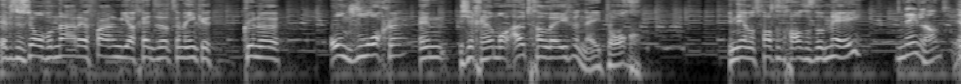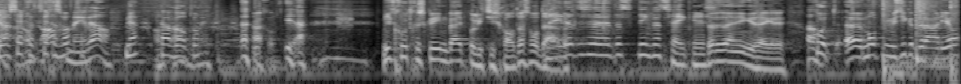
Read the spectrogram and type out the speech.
Hebben ze zoveel nare ervaring, die agenten, dat ze in één keer kunnen ontlokken en zich helemaal uit gaan leven? Nee, toch? In Nederland valt het toch altijd wel mee? Nederland? Ja, zeg het, zeg wat. algemeen wel. Ja, ja wel toch? Nou goed. Ja. Niet goed gescreend bij het politieschool, dat is wel Nee, duidelijk. dat is, eh, dat is het ding wat zeker is. Dat is één ding zeker. Oh. Goed, uh, moppie muziek op de radio.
